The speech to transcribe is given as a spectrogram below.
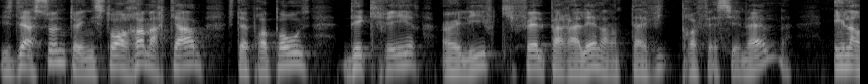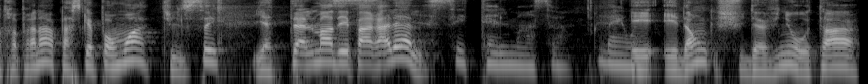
Il se dit, Asun, tu as une histoire remarquable. Je te propose d'écrire un livre qui fait le parallèle entre ta vie de professionnel et l'entrepreneur. Parce que pour moi, tu le sais, il y a tellement des parallèles. C'est tellement ça. Ben oui. Et, et donc, je suis devenu auteur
